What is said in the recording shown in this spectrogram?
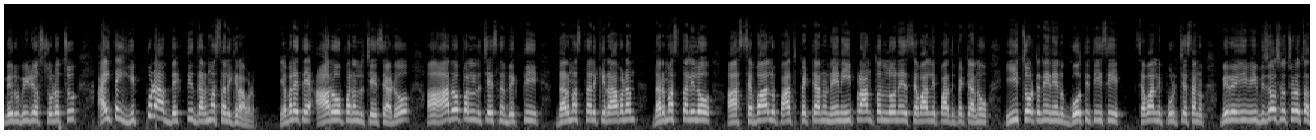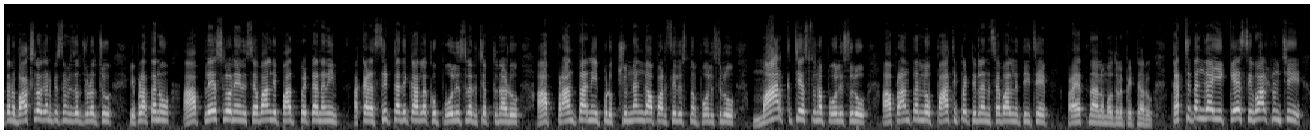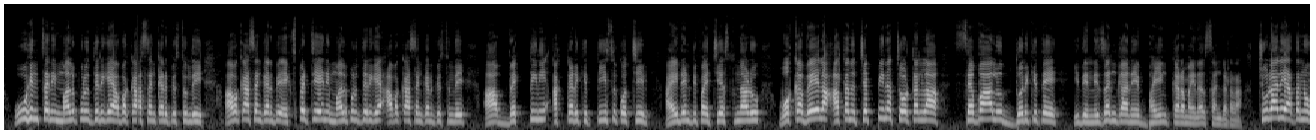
మీరు వీడియోస్ చూడొచ్చు. అయితే ఇప్పుడు ఆ వ్యక్తి ధర్మస్థలికి రావడం. ఎవరైతే ఆరోపణలు చేశాడో ఆ ఆరోపణలు చేసిన వ్యక్తి ధర్మస్థలికి రావడం ధర్మస్థలిలో ఆ శవాలు పాతిపెట్టాను నేను ఈ ప్రాంతంలోనే శవాల్ని పాతిపెట్టాను ఈ చోటనే నేను గోతి తీసి శవాల్ని పూర్తి చేశాను. మీరు ఈ విజువల్స్లో చూడొచ్చు అతను బాక్స్లో కనిపిస్తున్న విజువల్ చూడొచ్చు. ఇప్పుడు అతను ఆ ప్లేస్లో నేను శవాల్ని పాతిపెట్టానని అక్కడ సిట్ అధికారులకు పోలీసులకు చెప్తున్నాడు. ఆ ప్రాంతాన్ని ఇప్పుడు క్షుణ్ణంగా పరిశీలిస్తున్న పోలీసులు మార్క్ చేస్తున్న పోలీసులు ఆ ప్రాంతంలో పాతిపెట్టిన శవాల్ని తీసే ప్రయత్నాలు మొదలుపెట్టారు. ఖచ్చితంగా ఈ కేసు ఇవాళ నుంచి ఊహించని మలుపులు తిరిగే అవకాశం కనిపిస్తుంది. అవకాశం కనిపి ఎక్స్పెక్ట్ చేయని మలుపులు తిరిగే అవకాశం కనిపిస్తుంది. ఆ వ్యక్తిని అక్కడికి తీసుకొచ్చి ఐడెంటిఫై చేస్తున్నాడు. ఒకవేళ అతను చెప్పిన చోటల్లా శవాలు దొరికితే ఇది నిజంగానే భయంకరమైన సంఘటన. చూడాలి అతను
